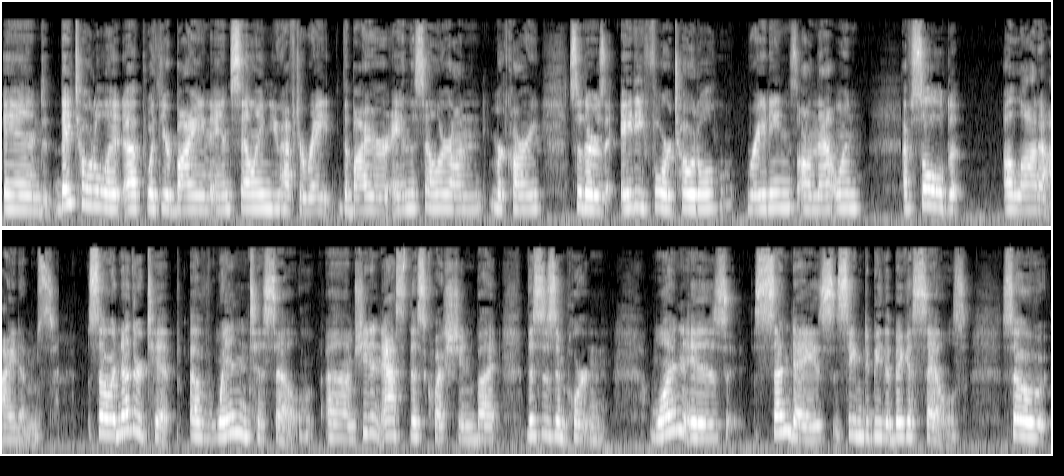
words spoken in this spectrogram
and they total it up with your buying and selling. You have to rate the buyer and the seller on Mercari. So there's 84 total ratings on that one. I've sold a lot of items. So, another tip of when to sell. Um, she didn't ask this question, but this is important. One is Sundays seem to be the biggest sales. So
